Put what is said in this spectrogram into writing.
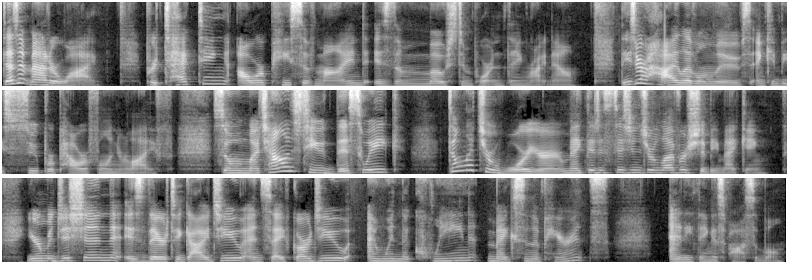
Doesn't matter why. Protecting our peace of mind is the most important thing right now. These are high level moves and can be super powerful in your life. So, my challenge to you this week don't let your warrior make the decisions your lover should be making. Your magician is there to guide you and safeguard you, and when the queen makes an appearance, anything is possible.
